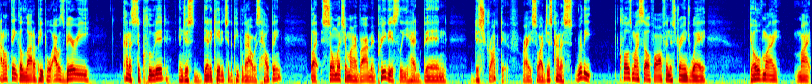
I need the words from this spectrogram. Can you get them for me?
I don't think a lot of people, I was very kind of secluded and just dedicated to the people that I was helping. But so much of my environment previously had been destructive, right? So I just kind of really closed myself off in a strange way, dove my my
